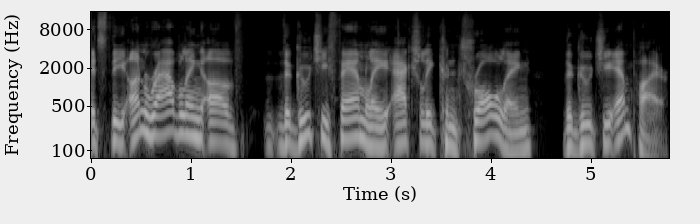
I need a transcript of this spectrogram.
it's the unraveling of the Gucci family actually controlling the Gucci empire.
